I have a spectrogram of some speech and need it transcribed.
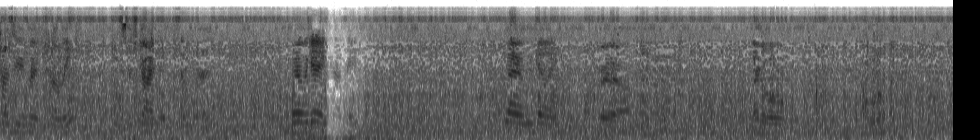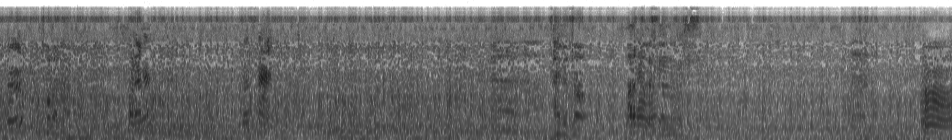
Kazu won't tell me. He's just driving somewhere. Where are we going, Kazu? Where are we going? Where? Um, I go. Corona. Hmm? Corona. Corona? What's that? Uh, I don't know. Other Whatever. things. Mm. Mm.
